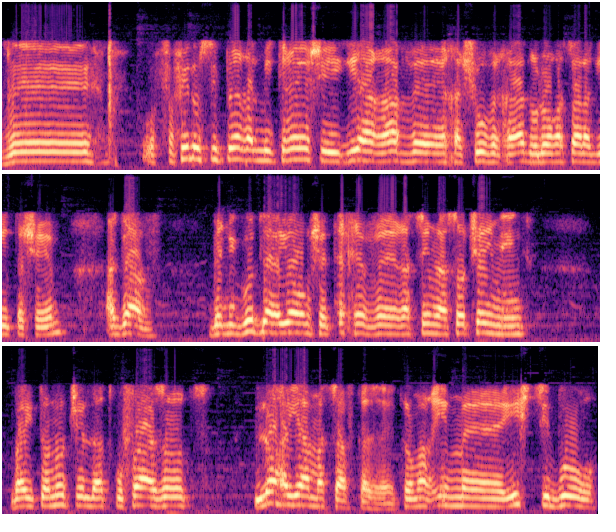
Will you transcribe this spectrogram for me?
והוא אפילו סיפר על מקרה שהגיע רב אה, חשוב אחד, הוא לא רצה להגיד את השם. אגב, בניגוד להיום שתכף אה, רצים לעשות שיימינג, בעיתונות של התקופה הזאת לא היה מצב כזה. כלומר, אם אה, איש ציבור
